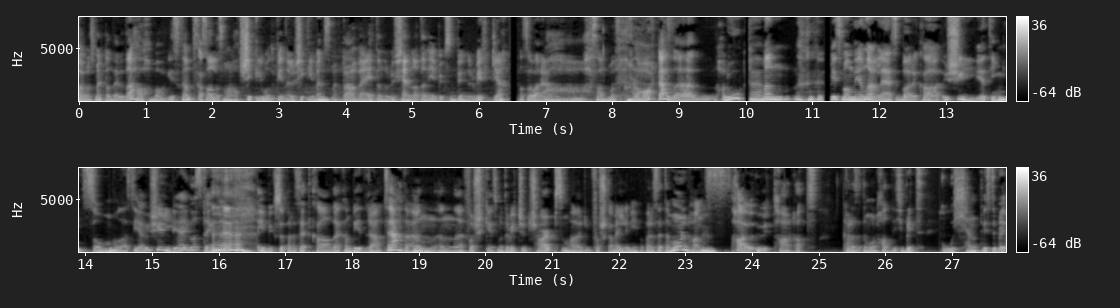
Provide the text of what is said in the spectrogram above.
tar bort smertene dere da. Åh, magisk, sant? Altså, alle som har hatt skikkelig hodepine eller skikkelig menssmerter, vet at når du kjenner at den Ibuxen begynner å virke. Og så bare ah, sant? Klart det! Altså, hallo! Ja. Men hvis man igjen har leser bare hva uskyldige ting som Og da sier jeg uskyldige gåstegn Innbyggs og Paracet hva det kan bidra til. Det er en, en forsker som heter Richard Sharp, som har forska veldig mye på paracetamol. Han mm. har jo uttalt at paracetamol hadde ikke blitt godkjent hvis det ble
